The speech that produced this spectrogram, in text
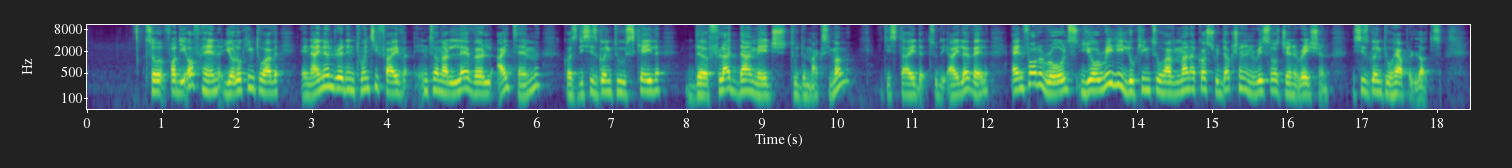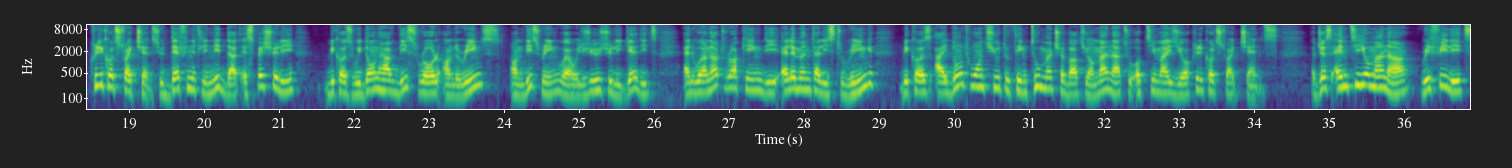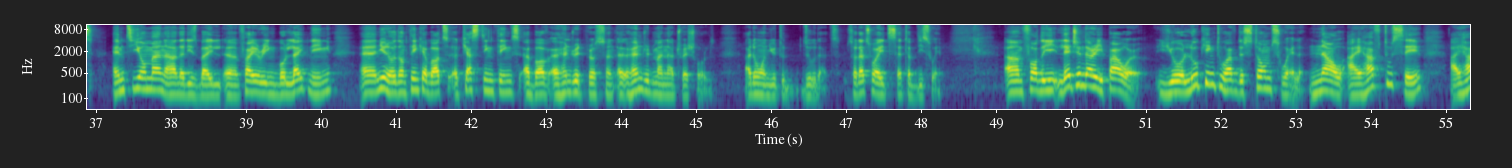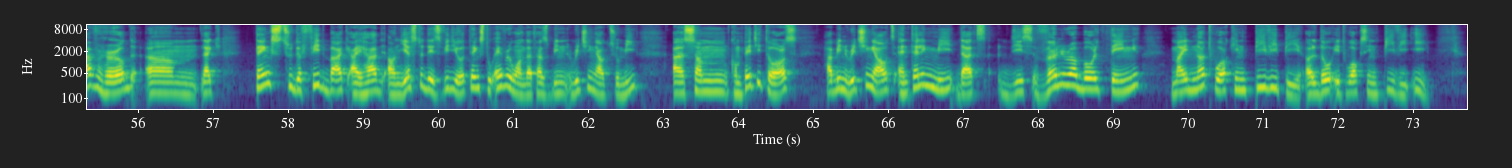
So for the offhand, you're looking to have a 925 internal level item because this is going to scale the flat damage to the maximum. It is tied to the eye level. And for the rolls, you're really looking to have mana cost reduction and resource generation. This is going to help a lot. Critical strike chance, you definitely need that, especially because we don't have this roll on the rings, on this ring where we usually get it, and we're not rocking the Elementalist ring because I don't want you to think too much about your mana to optimize your critical strike chance. Just empty your mana, refill it, empty your mana, that is by uh, firing ball lightning, and you know, don't think about uh, casting things above a 100%, 100 mana threshold. I don't want you to do that. So that's why it's set up this way. Um, for the legendary power, you're looking to have the storm swell. Now, I have to say, I have heard, um, like, thanks to the feedback I had on yesterday's video, thanks to everyone that has been reaching out to me, uh, some competitors have been reaching out and telling me that this vulnerable thing might not work in PvP, although it works in PvE.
